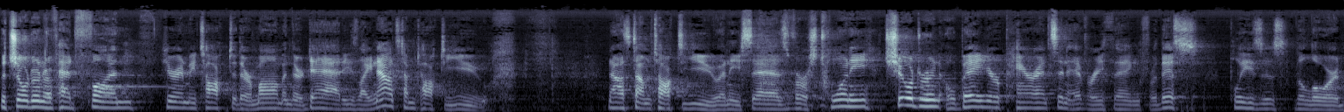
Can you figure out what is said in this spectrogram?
the children have had fun hearing me talk to their mom and their dad, he's like, now it's time to talk to you. Now it's time to talk to you. And he says, verse 20, children, obey your parents in everything, for this pleases the Lord.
